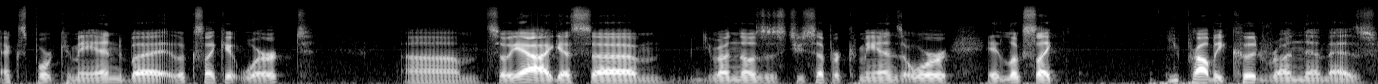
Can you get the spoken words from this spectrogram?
export command, but it looks like it worked. Um, so yeah, I guess um, you run those as two separate commands, or it looks like you probably could run them as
